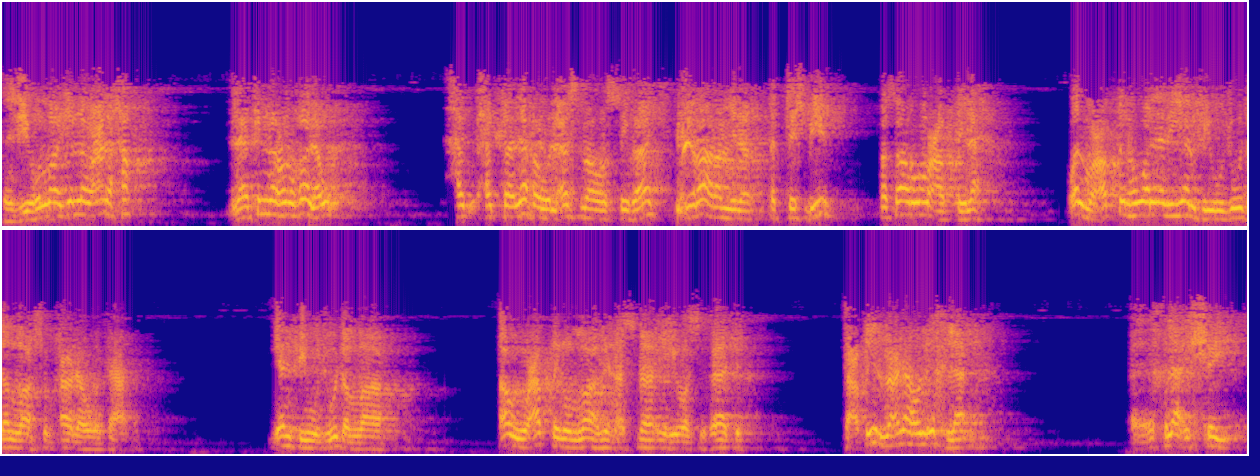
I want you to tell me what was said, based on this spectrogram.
تنزيه الله جل وعلا حق. لكنهم غلوا حتى نفوا الأسماء والصفات فرارا من التشبيه فصاروا معطلة. والمعطل هو الذي ينفي وجود الله سبحانه وتعالى. ينفي وجود الله أو يعطل الله من أسمائه وصفاته. تعطيل معناه الإخلاء إخلاء الشيء.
